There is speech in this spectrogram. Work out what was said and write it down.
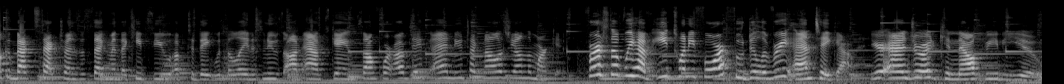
Welcome back to Tech Trends, the segment that keeps you up to date with the latest news on apps, games, software updates, and new technology on the market. First up, we have Eat24, food delivery and takeout. Your Android can now feed you.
